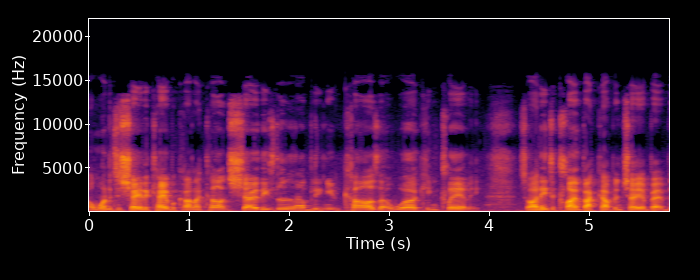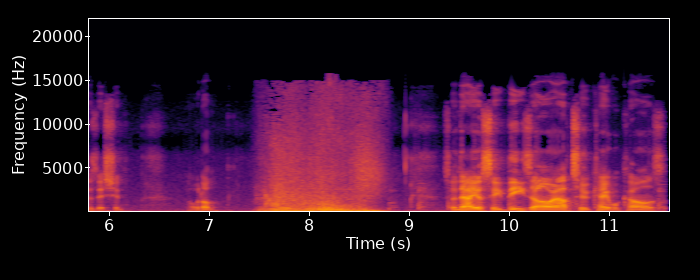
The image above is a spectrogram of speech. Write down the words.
I wanted to show you the cable car, and I can't show these lovely new cars that are working clearly. So I need to climb back up and show you a better position. Hold on. So now you'll see these are our two cable cars.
